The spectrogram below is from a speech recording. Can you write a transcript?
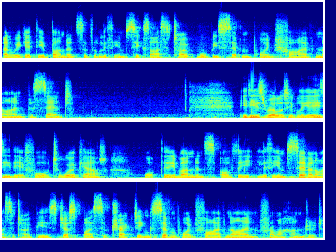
and we get the abundance of the lithium 6 isotope will be 7.59%. It is relatively easy, therefore, to work out what the abundance of the lithium 7 isotope is just by subtracting 7.59 from 100.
